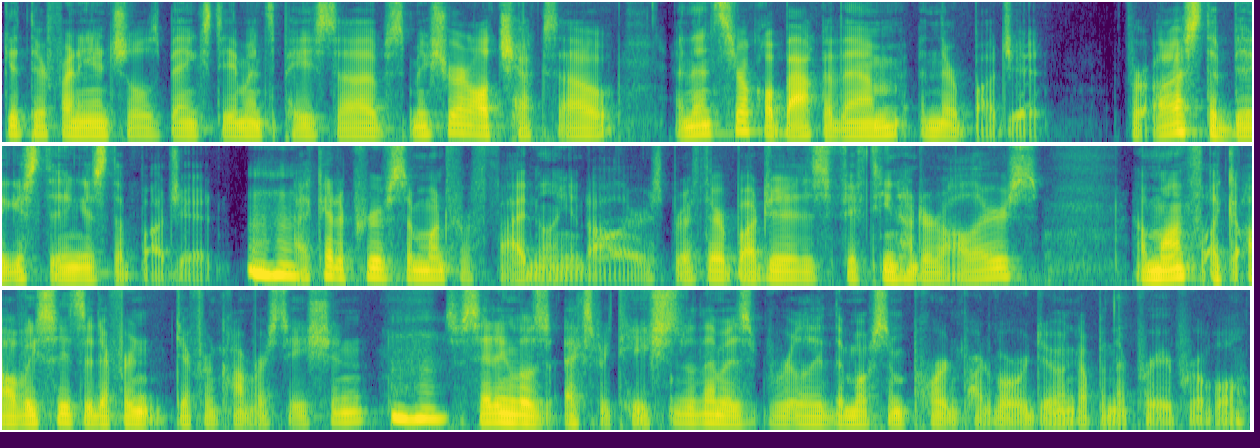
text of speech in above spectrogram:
get their financials, bank statements, pay stubs, make sure it all checks out, and then circle back with them and their budget. For us, the biggest thing is the budget. I could approve someone for five million dollars, but if their budget is fifteen hundred dollars a month, like obviously it's a different different conversation. So setting those expectations with them is really the most important part of what we're doing up in the pre-approval.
